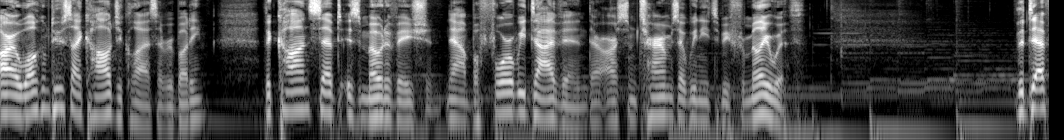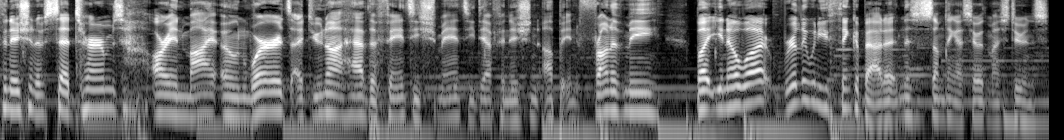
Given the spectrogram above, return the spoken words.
All right, welcome to psychology class, everybody. The concept is motivation. Now, before we dive in, there are some terms that we need to be familiar with. The definition of said terms are in my own words. I do not have the fancy schmancy definition up in front of me. But you know what? Really, when you think about it, and this is something I say with my students,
